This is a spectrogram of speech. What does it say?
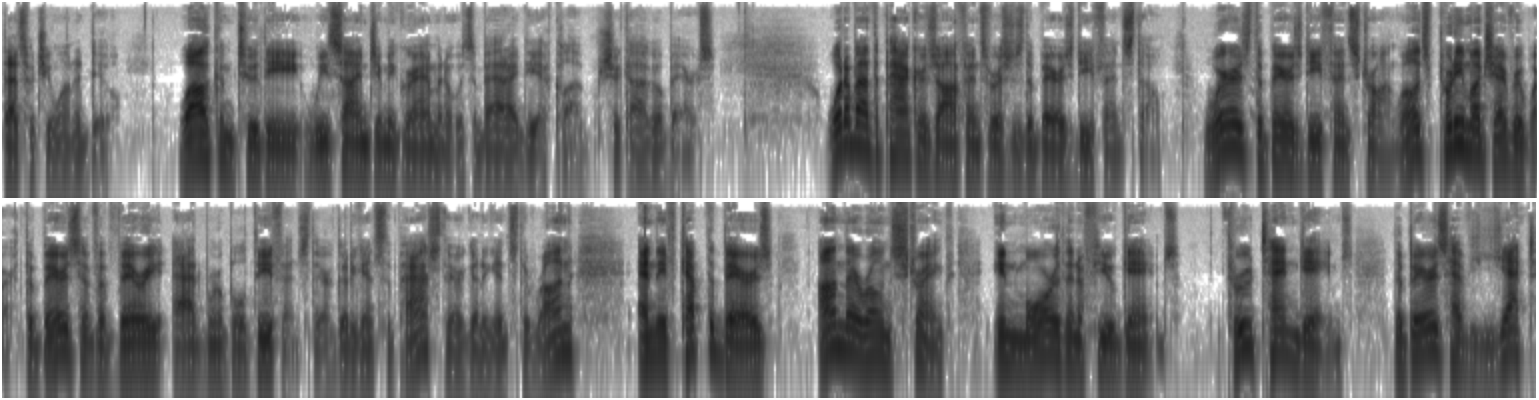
that's what you want to do. Welcome to the We Signed Jimmy Graham and It Was a Bad Idea Club, Chicago Bears. What about the Packers offense versus the Bears defense, though? Where is the Bears defense strong? Well, it's pretty much everywhere. The Bears have a very admirable defense. They're good against the pass, they're good against the run, and they've kept the Bears on their own strength in more than a few games. Through 10 games, the Bears have yet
